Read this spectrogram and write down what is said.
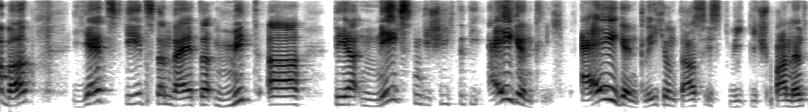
Aber jetzt geht's dann weiter mit uh, der nächsten Geschichte, die eigentlich, eigentlich, und das ist wirklich spannend,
